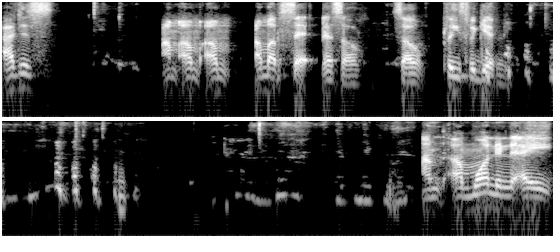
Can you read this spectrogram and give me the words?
I just I'm I'm I'm I'm upset, that's all. So please forgive me. I'm I'm wondering, hey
